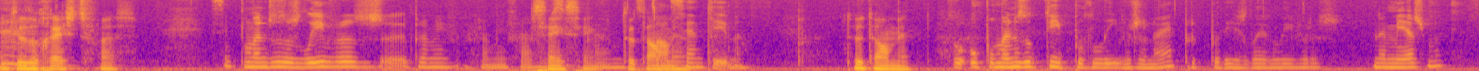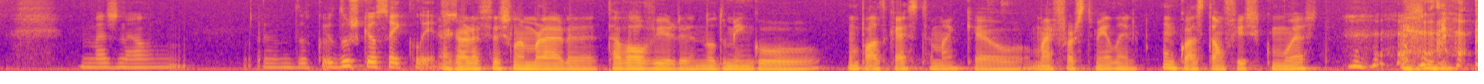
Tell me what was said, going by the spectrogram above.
em tudo o resto faz. Sim, pelo menos os livros, eh, para mim, para mim faz sim, sim, totalmente. sentido. Totalmente. Ou, ou, pelo menos o tipo de livros, não é? Porque podias ler livros na mesma, mas não do, dos que eu sei que lês. Agora fez lembrar, eh, estava a ouvir eh, no domingo um podcast também, que é o My First Million, um quase tão fixe como este.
